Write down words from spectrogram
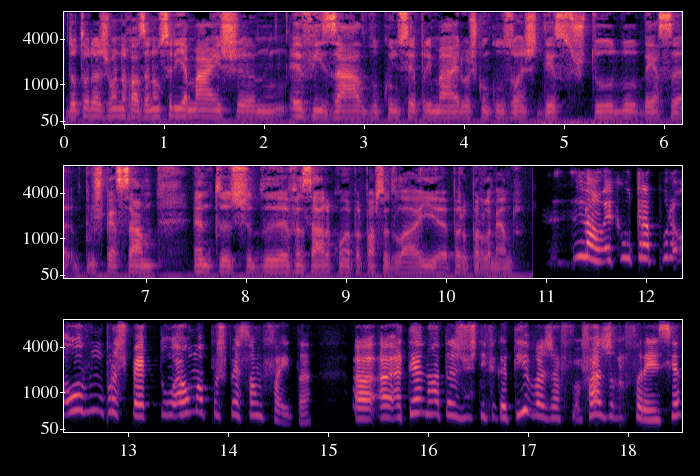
Doutora Joana Rosa, não seria mais hum, avisado conhecer primeiro as conclusões desse estudo, dessa prospecção, antes de avançar com a proposta de lei eh, para o Parlamento? Não, é que o tra... houve um prospecto, há uma prospecção feita. Até a nota justificativa já faz referência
